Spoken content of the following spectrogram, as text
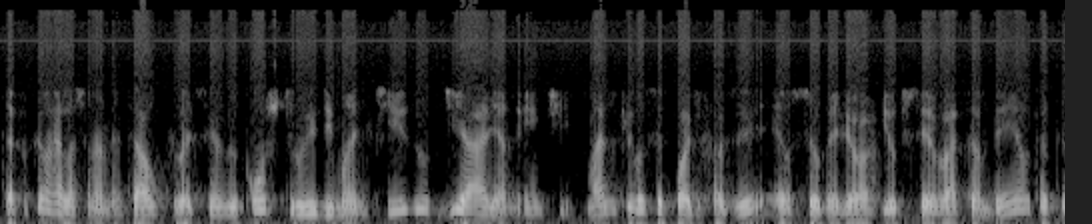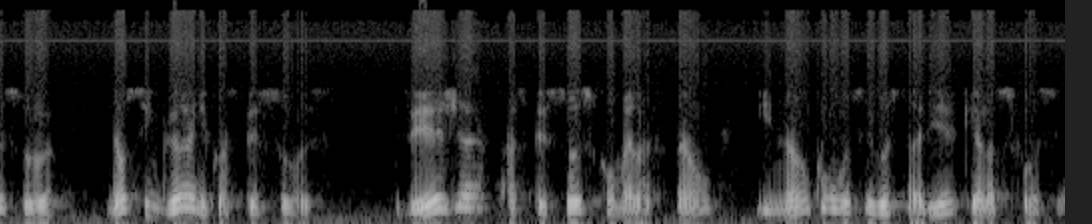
Até porque um relacionamento é algo que vai sendo construído e mantido diariamente. Mas o que você pode fazer é o seu melhor e observar também a outra pessoa. Não se engane com as pessoas. Veja as pessoas como elas são e não como você gostaria que elas fossem.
